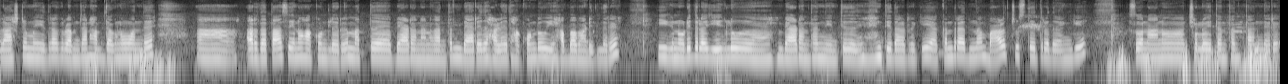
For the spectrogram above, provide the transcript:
ಲಾಸ್ಟ್ ಟೈಮ್ ಇದ್ರಾಗ ರಂಜಾನ್ ಹಬ್ದಾಗೂ ಒಂದು ಅರ್ಧ ತಾಸು ಏನೋ ಹಾಕ್ಕೊಂಡ್ಲು ರೀ. ಮತ್ತು ಬೇಡ ನನಗಂತಂದು ಬೇರೆದು ಹಳೇದು ಹಾಕ್ಕೊಂಡು ಈ ಹಬ್ಬ ಮಾಡಿದ್ಲು ರೀ. ಈಗ ನೋಡಿದ್ರೆ ಈಗಲೂ ಬ್ಯಾಡ ಅಂತಂದು ನಿಂತಿದ ನಿಂತಿದಾಳೆ ರೀ ಯಾಕಂದ್ರೆ ಅದನ್ನ ಭಾಳ ಚುಸ್ತು ಐತ್ರಿ ಅದು ಅಂಗಿ ಸೊ ನಾನು ಚಲೋ ಐತಂತಂದು ತಂದೆ ರೀ.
